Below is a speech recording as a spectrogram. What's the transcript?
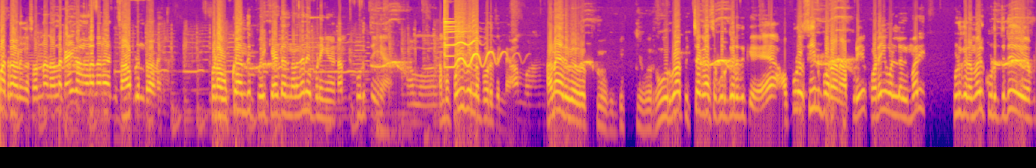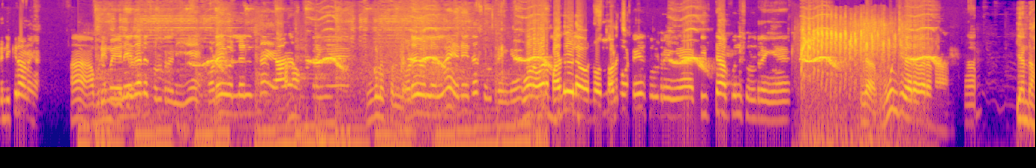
மாட்டானுங்க சொன்னா நல்ல கை கால் தானே இருக்கு. சாப்பிடுன்றானுங்க. இப்ப நான் உட்கார்ந்து போய் கேட்டதுனால தானே இப்ப நீங்க நம்பி கொடுத்தீங்க. நம்ம பொய் சொல்ல போறது இல்ல ஆனா இது ஒரு நூறு ரூபாய் பிச்சை காசு கொடுக்கறதுக்கு அவ்வளவு சீன் போறானு அப்படியே கொடை வள்ளல் மாதிரி குடுக்குற மாதிரி கொடுத்துட்டு அப்படி நிக்கிறானுங்க. ஆஹ் இப்ப அப்படின்னு என்னைய தானே சொல்ற நீ? கொடை வள்ளல்னா யார சொல்றீங்க? உங்களை சொல்ல கொடை வள்ளல்னா என்னைய தான் சொல்றீங்க. போன வாரம் மதுரையில ஒன்னு தொலைச்சு சொல்றீங்க டிப் டாப்னு சொல்றீங்க. இல்ல மூஞ்சி வேற வேறண்ணா ஏண்டா?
